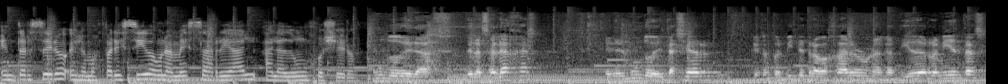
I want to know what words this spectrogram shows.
En tercero es lo más parecido a una mesa real a la de un joyero. El mundo de las, de las alhajas, en el mundo del taller, que nos permite trabajar en una cantidad de herramientas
